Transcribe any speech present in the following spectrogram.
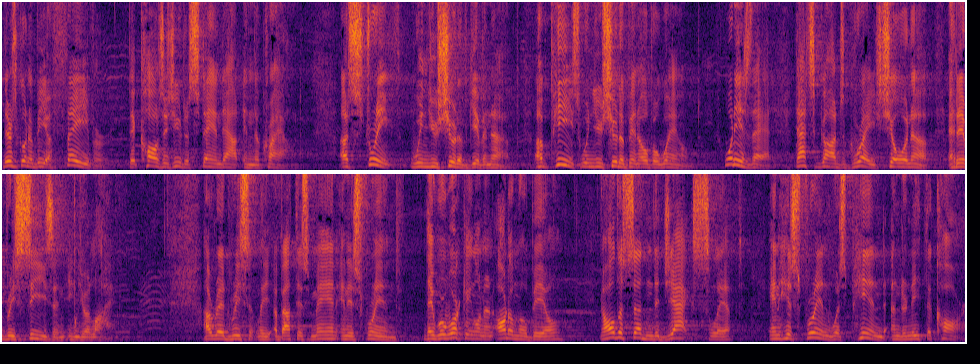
there's going to be a favor that causes you to stand out in the crowd, a strength when you should have given up, a peace when you should have been overwhelmed. What is that? That's God's grace showing up at every season in your life. I read recently about this man and his friend. They were working on an automobile and all of a sudden, the jack slipped, and his friend was pinned underneath the car.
